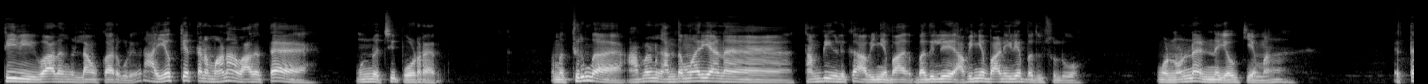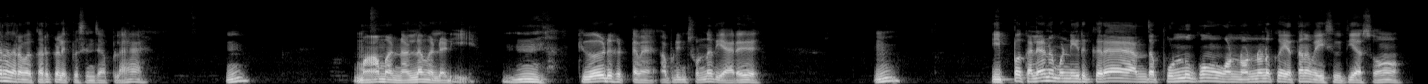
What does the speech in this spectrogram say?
டிவி விவாதங்கள்லாம் உட்காரக்கூடிய ஒரு அயோக்கியத்தனமான வாதத்தை முன் வச்சு போடுறாரு. நம்ம திரும்ப அவனுக்கு அந்த மாதிரியான தம்பிகளுக்கு அவங்க பா பதிலே அவங்க பாணியிலே பதில் சொல்லுவோம். உங்கள் நொன்ன என்ன யோக்கியமா? எத்தனை தடவை கருக்கலைப்பு செஞ்சாப்புல? ம்? மாமன் நல்லவன்லடி ம் கேடு கட்டவன் அப்படின்னு சொன்னது யார்? ம்? இப்போ கல்யாணம் பண்ணியிருக்கிற அந்த பொண்ணுக்கும் உன் நொன்னனுக்கும் எத்தனை வயசு வித்தியாசம்?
